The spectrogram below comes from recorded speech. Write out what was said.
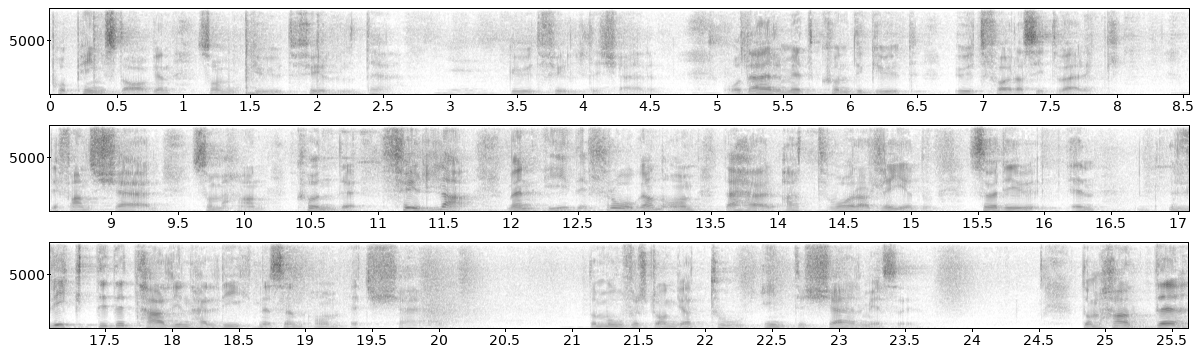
på pingstdagen som Gud fyllde. Gud fyllde kärlen. Och därmed kunde Gud utföra sitt verk. Det fanns kärl som han kunde fylla. Men i frågan om det här att vara redo så är det ju en viktig detalj i den här liknelsen om ett kärl. De oförståndiga tog inte kärl med sig. De hade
